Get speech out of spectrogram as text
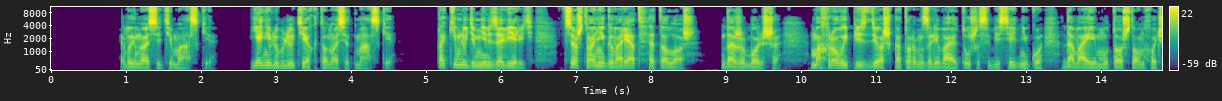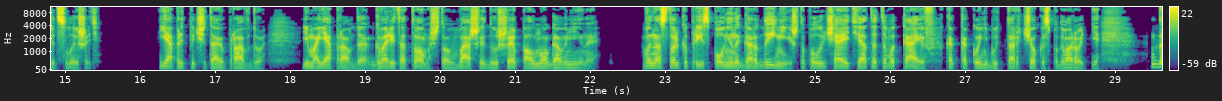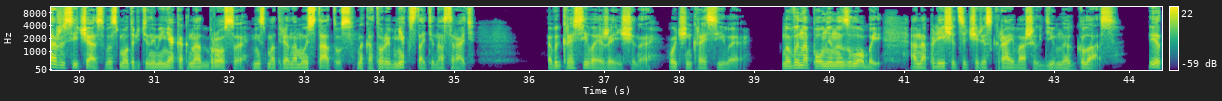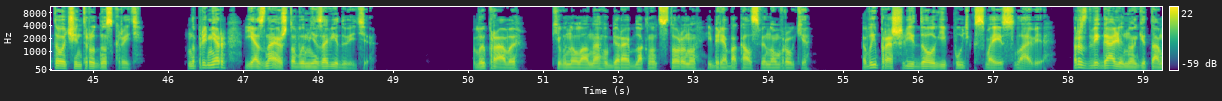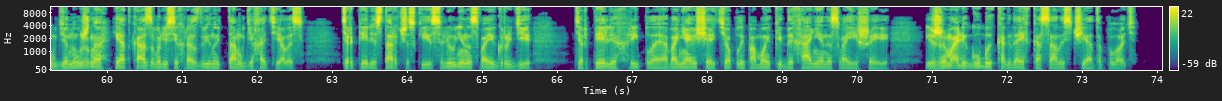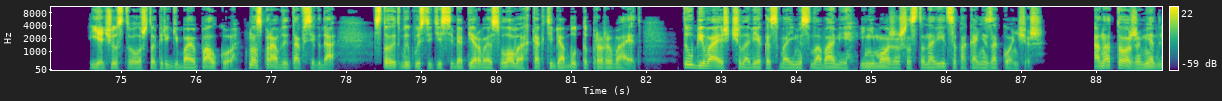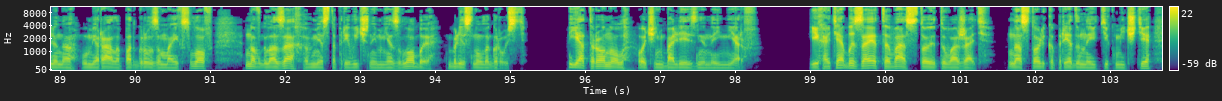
«Вы носите маски. Я не люблю тех, кто носит маски. Таким людям нельзя верить. Все, что они говорят, — это ложь. Даже больше. Махровый пиздеж, которым заливают уши собеседнику, давая ему то, что он хочет слышать. Я предпочитаю правду. И моя правда говорит о том, что в вашей душе полно говнины. Вы настолько преисполнены гордыней, что получаете от этого кайф, как какой-нибудь торчок из подворотни. Даже сейчас вы смотрите на меня как на отброса, несмотря на мой статус, на который мне, кстати, насрать. Вы красивая женщина, очень красивая. Но вы наполнены злобой, она плещется через край ваших дивных глаз. И это очень трудно скрыть. Например, я знаю, что вы мне завидуете». «Вы правы», — кивнула она, убирая блокнот в сторону и беря бокал с вином в руки. «Вы прошли долгий путь к своей славе. Раздвигали ноги там, где нужно, и отказывались их раздвинуть там, где хотелось. Терпели старческие слюни на своей груди, терпели хриплое, воняющее теплой помойкой дыхание на своей шее и сжимали губы, когда их касалась чья-то плоть. Я чувствовал, что перегибаю палку, но с правдой так всегда. Стоит выпустить из себя первое слово, как тебя будто прорывает. Ты убиваешь человека своими словами и не можешь остановиться, пока не закончишь. Она тоже медленно умирала под грузом моих слов, но в глазах вместо привычной мне злобы блеснула грусть. Я тронул очень болезненный нерв. И хотя бы за это вас стоит уважать. Настолько преданно идти к мечте —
